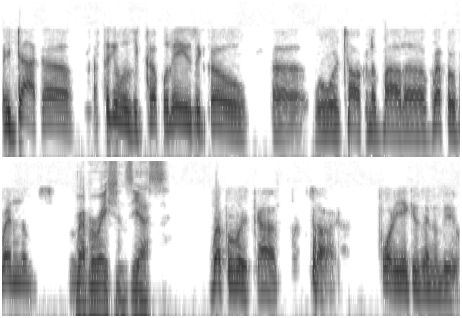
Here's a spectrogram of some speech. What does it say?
Hey Doc, uh, I think it was a couple days ago, uh, when we were talking about, uh, referendums. Reparations, yes. Reparat, uh, sorry, 40 acres in the mill.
